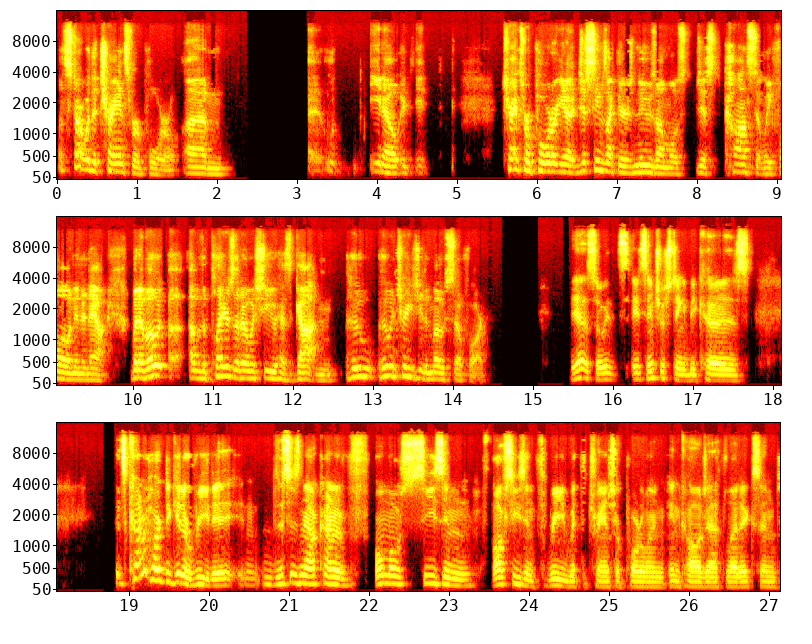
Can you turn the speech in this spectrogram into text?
Let's start with the transfer portal. Um, you know, it, it, transfer portal. You know, it just seems like there's news almost just constantly flowing in and out. But of uh, of the players that OSU has gotten, who who intrigues you the most so far? Yeah, so it's it's interesting because it's kind of hard to get a read. It, this is now kind of almost season off season three with the transfer portal in, in college athletics, and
